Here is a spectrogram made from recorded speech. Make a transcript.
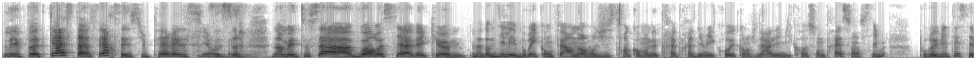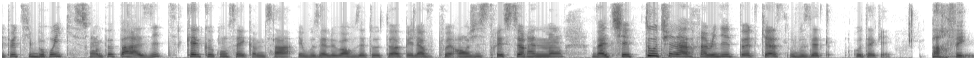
les podcasts à faire, c'est super healthy. C'est ça. Non, mais tout ça à voir aussi avec, euh, bah, comme dit, les bruits qu'on fait en enregistrant, comme on est très près du micro et qu'en général, les micros sont très sensibles. Pour éviter ces petits bruits qui sont un peu parasites, quelques conseils comme ça et vous allez voir, vous êtes au top. Et là, vous pouvez enregistrer sereinement, batcher toute une après-midi de podcast, vous êtes au taquet. Parfait.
